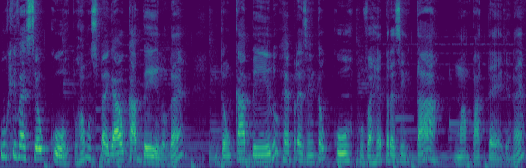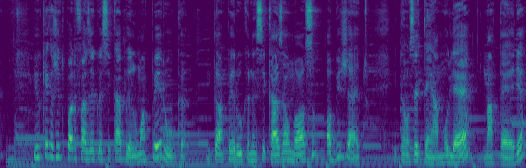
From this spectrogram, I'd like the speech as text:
O que vai ser o corpo? Vamos pegar o cabelo, né? Então, o cabelo representa o corpo, vai representar uma matéria, né? E o que, a gente pode fazer com esse cabelo? Uma peruca. Então, a peruca, nesse caso, é o nosso objeto. Então, você tem a mulher, matéria,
